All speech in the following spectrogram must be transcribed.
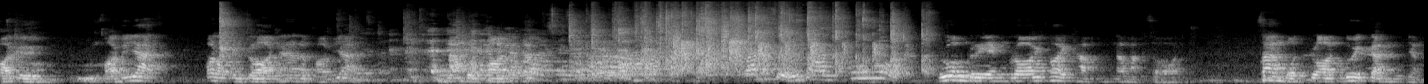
ก่อนอื่นขออนุญาตเพราะเราเป็นกรอนนะฮะเราขออนุญาต นำบทกลอนนะครับ วันสุนทรภู่ร่วมเรียงร้อยถ้อยคำนำอักษร สร้างบทกลอนด้วยกันอย่าง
